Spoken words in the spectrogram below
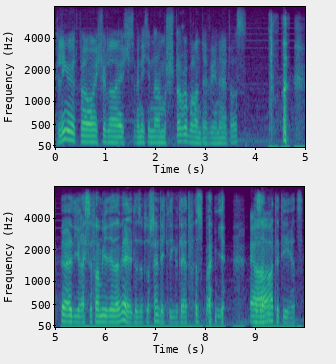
Klingelt bei euch vielleicht, wenn ich den Namen Störrebrand erwähne, etwas? Ja, die reichste Familie der Welt. Selbstverständlich klingelt da etwas bei mir. Was erwartet ihr jetzt?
